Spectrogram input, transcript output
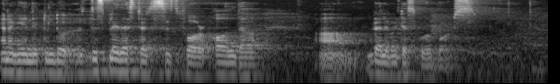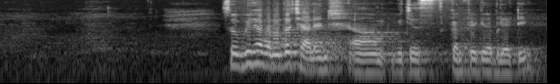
And again, it will display the statistics for all the um, relevant scoreboards. So we have another challenge, um, which is configurability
